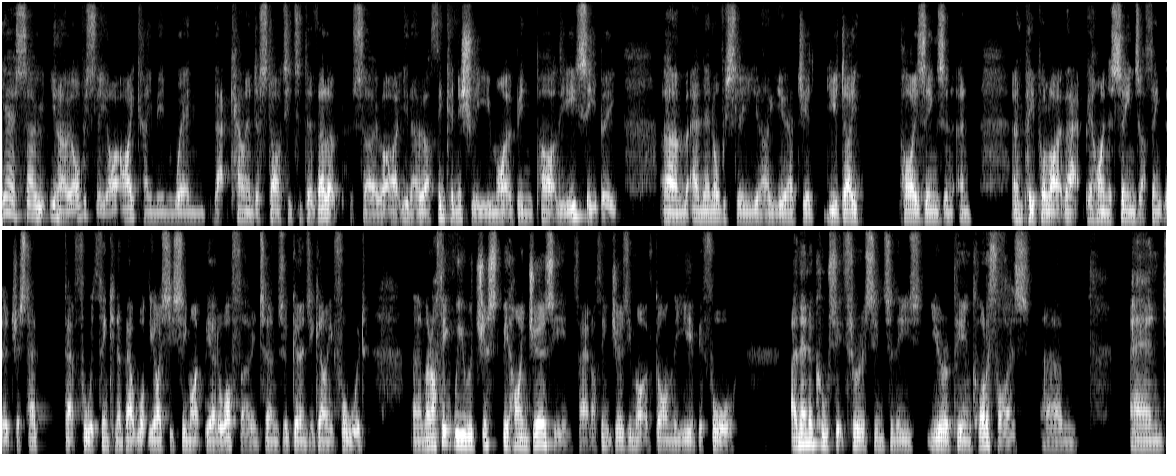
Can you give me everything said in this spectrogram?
Yeah, so you know, obviously, I, I came in when that calendar started to develop. So, I, you know, I think initially you might have been part of the ECB, um, and then obviously, you know, you had your your Dave Pisings and, and and people like that behind the scenes. I think that just had that forward thinking about what the ICC might be able to offer in terms of Guernsey going forward. Um, and I think we were just behind Jersey. In fact, I think Jersey might have gone the year before, and then of course it threw us into these European qualifiers. Um, and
